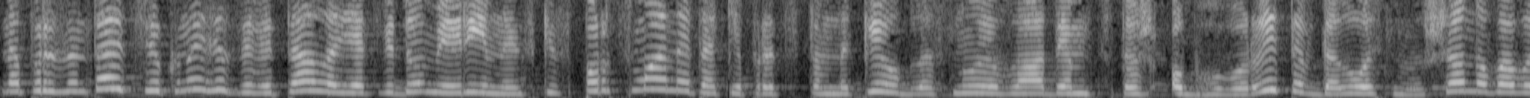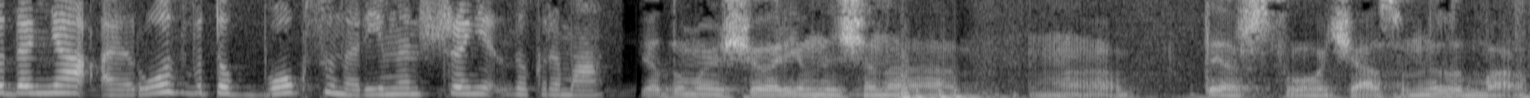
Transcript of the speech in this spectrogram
На презентацію книги завітали як відомі рівненські спортсмени, так і представники обласної влади. Тож обговорити вдалося не лише нове видання, а й розвиток боксу на Рівненщині, зокрема. Я думаю, що Рівненщина е, теж свого часу незабаром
